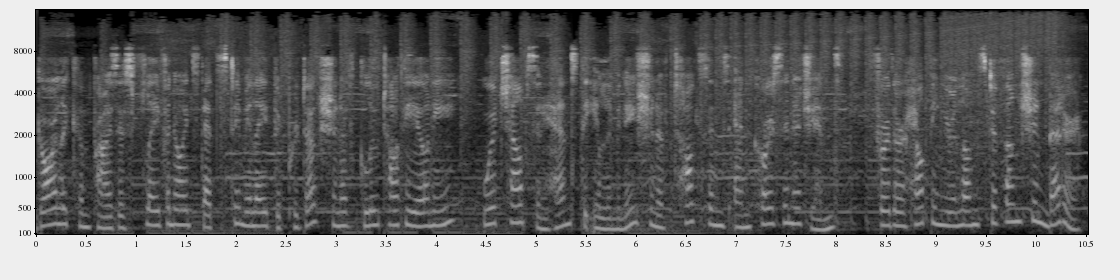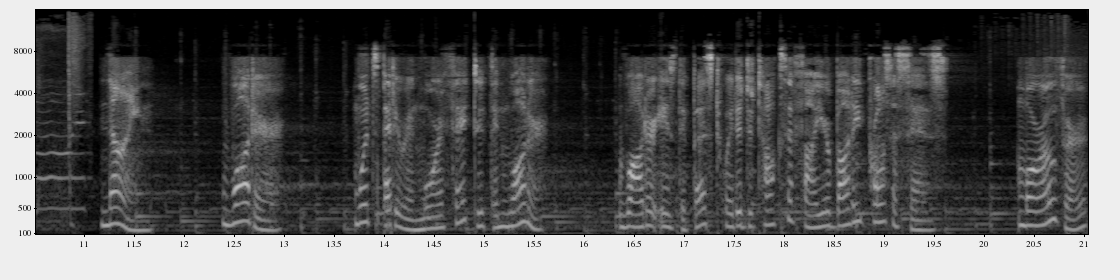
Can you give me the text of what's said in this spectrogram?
Garlic comprises flavonoids that stimulate the production of glutathione, which helps enhance the elimination of toxins and carcinogens, further helping your lungs to function better. 9. Water. What's better and more effective than water? Water is the best way to detoxify your body processes. Moreover,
